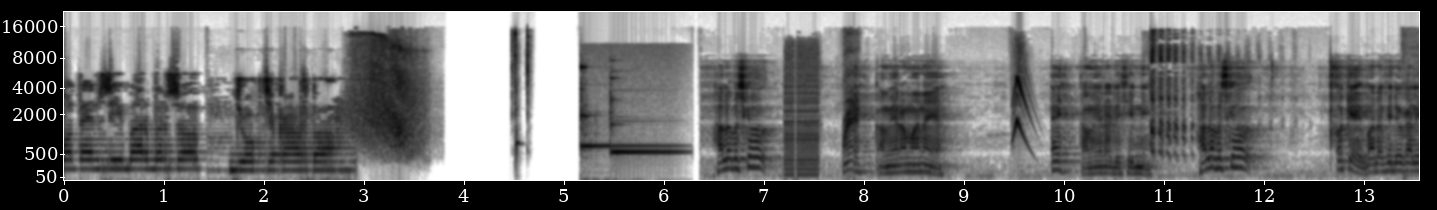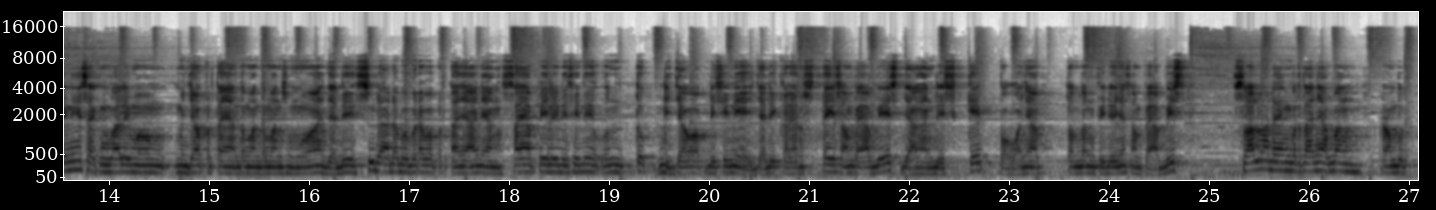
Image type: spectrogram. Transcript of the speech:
Potensi Barbershop Yogyakarta. Halo bosku. Eh, kamera mana ya? Eh, kamera di sini. Halo bosku. Oke, pada video kali ini saya kembali menjawab pertanyaan teman-teman semua. Jadi sudah ada beberapa pertanyaan yang saya pilih di sini untuk dijawab di sini. Jadi kalian stay sampai habis, jangan di skip. Pokoknya tonton videonya sampai habis. Selalu ada yang bertanya, bang, rambut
